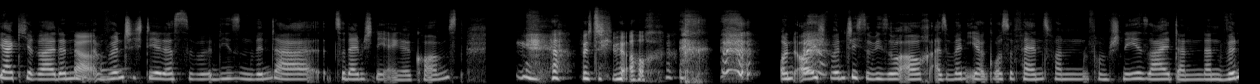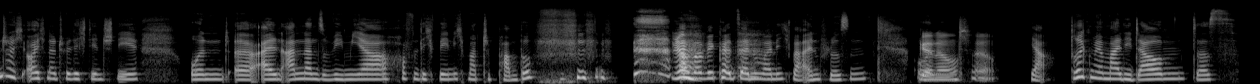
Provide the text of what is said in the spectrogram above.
Ja, Kira, dann ja. wünsche ich dir, dass du diesen Winter zu deinem Schneeengel kommst. Ja, wünsche ich mir auch. Und euch wünsche ich sowieso auch, also wenn ihr große Fans von, vom Schnee seid, dann, dann wünsche ich euch natürlich den Schnee und äh, allen anderen, so wie mir, hoffentlich wenig Matschepampe. Aber wir können es ja nun mal nicht beeinflussen. Genau, und, genau. Ja. ja, drücken wir mal die Daumen, dass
